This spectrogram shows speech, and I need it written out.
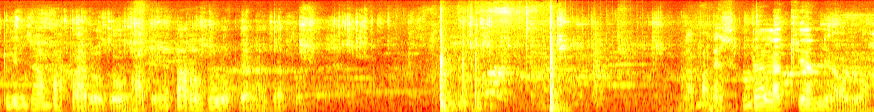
clean sampah baru tuh. HP-nya taruh dulu biar nggak jatuh. Nggak pakai sendal lagian ya Allah.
